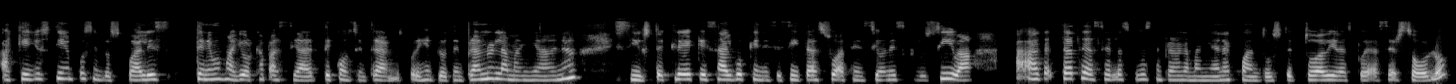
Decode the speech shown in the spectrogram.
aquellos tiempos en los cuales tenemos mayor capacidad de concentrarnos. Por ejemplo, temprano en la mañana, si usted cree que es algo que necesita su atención exclusiva, trate de hacer las cosas temprano en la mañana cuando usted todavía las puede hacer solo.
